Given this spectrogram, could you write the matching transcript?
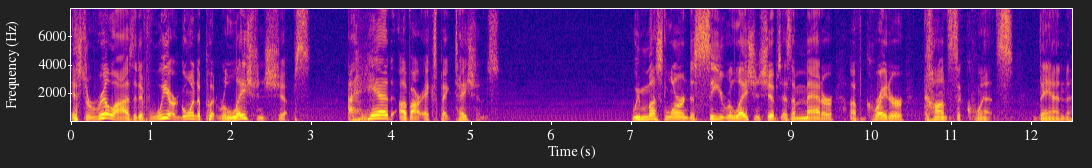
It's to realize that if we are going to put relationships ahead of our expectations, we must learn to see relationships as a matter of greater consequence than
